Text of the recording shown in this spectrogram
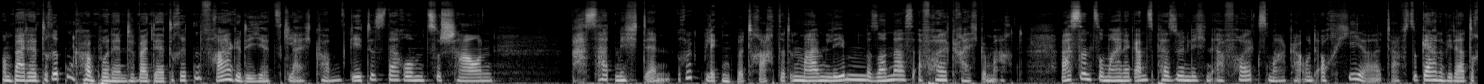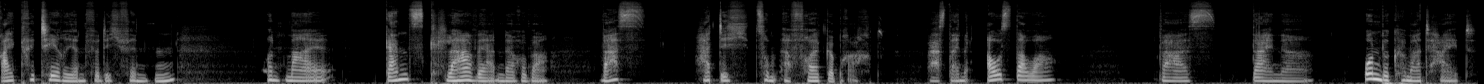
Und bei der dritten Komponente, bei der dritten Frage, die jetzt gleich kommt, geht es darum zu schauen, was hat mich denn rückblickend betrachtet in meinem Leben besonders erfolgreich gemacht? Was sind so meine ganz persönlichen Erfolgsmarker? Und auch hier darfst du gerne wieder drei Kriterien für dich finden und mal ganz klar werden darüber, was hat dich zum Erfolg gebracht? War es deine Ausdauer? War es deine Unbekümmertheit?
